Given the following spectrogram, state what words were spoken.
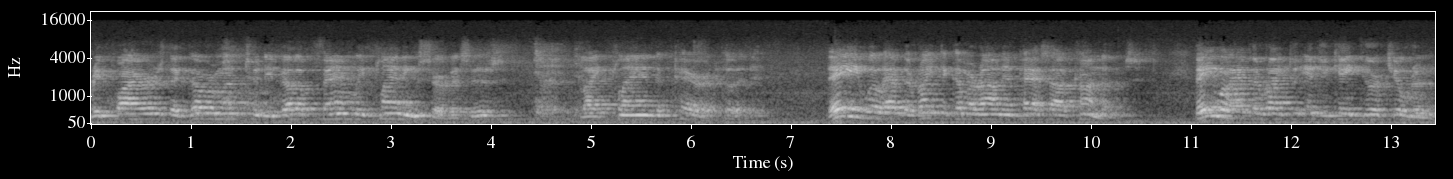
requires the government to develop family planning services like Planned Parenthood. They will have the right to come around and pass out condoms. They will have the right to educate your children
